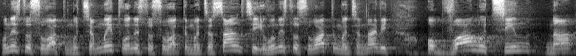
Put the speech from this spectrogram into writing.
Вони стосуватимуться мит, вони стосуватимуться санкцій, і вони стосуватимуться навіть обвалу цін на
